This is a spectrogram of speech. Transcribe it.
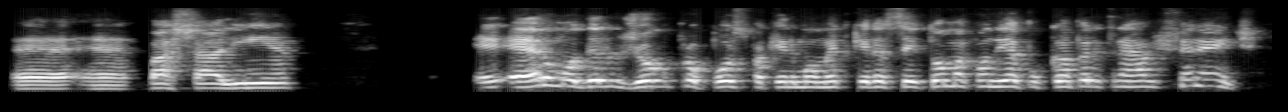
é, é, baixar a linha. Era o modelo de jogo proposto para aquele momento que ele aceitou, mas quando ia para o campo ele treinava diferente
